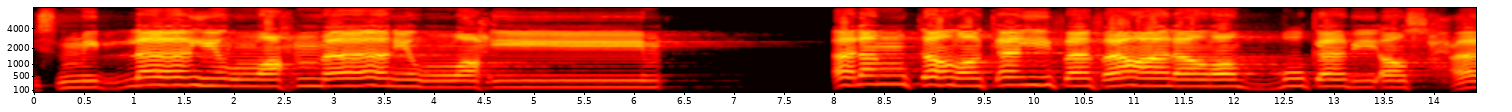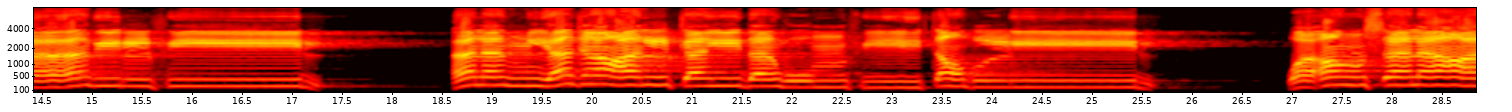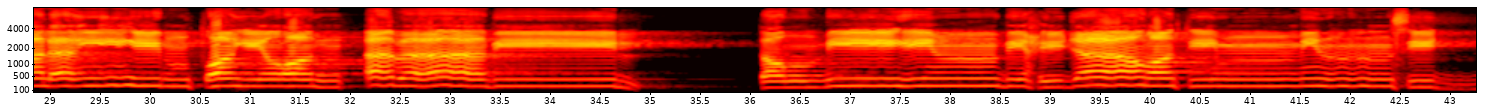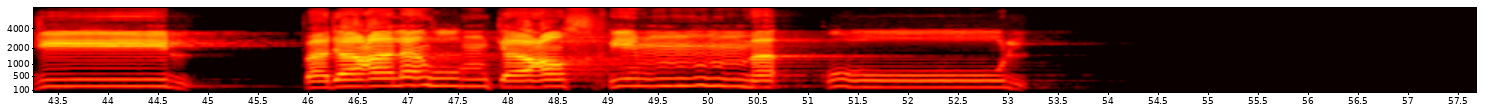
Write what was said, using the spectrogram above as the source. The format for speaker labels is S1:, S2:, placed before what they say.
S1: بسم الله الرحمن الرحيم. ألم تر كيف فعل ربك بأصحاب الفيل؟ ألم يجعل كيدهم في تضليل؟ وأرسل عليهم طيرا ابابيل ترميهم بحجاره من سجيل فجعلهم كعصف ماكول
